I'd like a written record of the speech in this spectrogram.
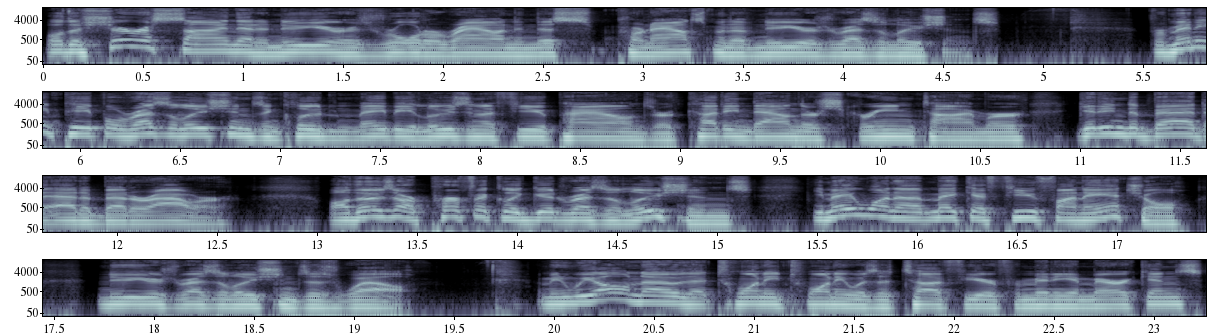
Well, the surest sign that a new year has rolled around in this pronouncement of New Year's resolutions. For many people, resolutions include maybe losing a few pounds or cutting down their screen time or getting to bed at a better hour. While those are perfectly good resolutions, you may want to make a few financial New Year's resolutions as well. I mean, we all know that 2020 was a tough year for many Americans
